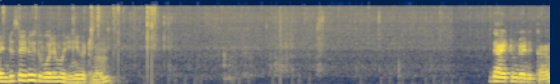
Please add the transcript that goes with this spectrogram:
രണ്ട് സൈഡും ഇതുപോലെ മുരിഞ്ഞ് കിട്ടണം. ഇതായിട്ടുണ്ട് എടുക്കാം.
